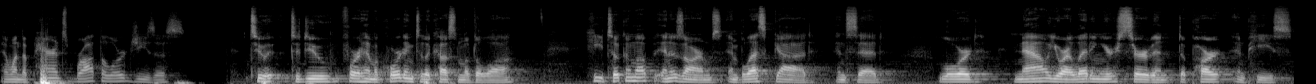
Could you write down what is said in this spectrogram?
and when the parents brought the Lord Jesus to, to do for him according to the custom of the law, he took him up in his arms and blessed God and said, Lord, now you are letting your servant depart in peace,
